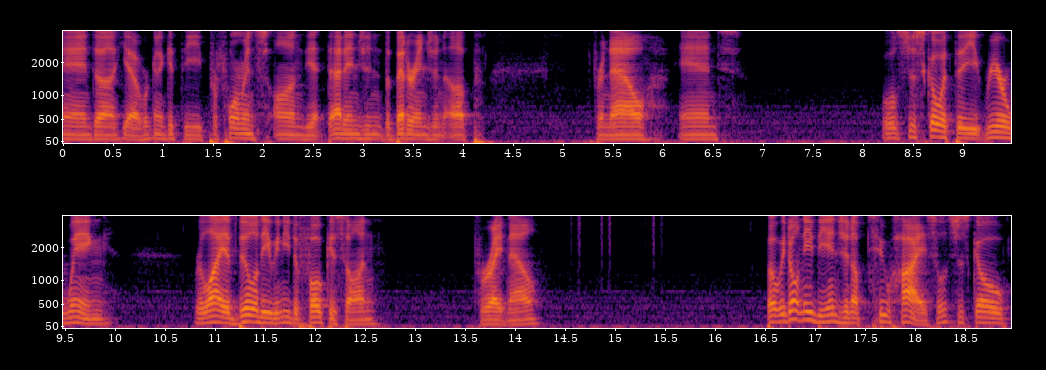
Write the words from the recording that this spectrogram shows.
And uh, yeah, we're going to get the performance on the, that engine, the better engine up for now. And we'll just go with the rear wing. Reliability we need to focus on for right now. But we don't need the engine up too high, so let's just go...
